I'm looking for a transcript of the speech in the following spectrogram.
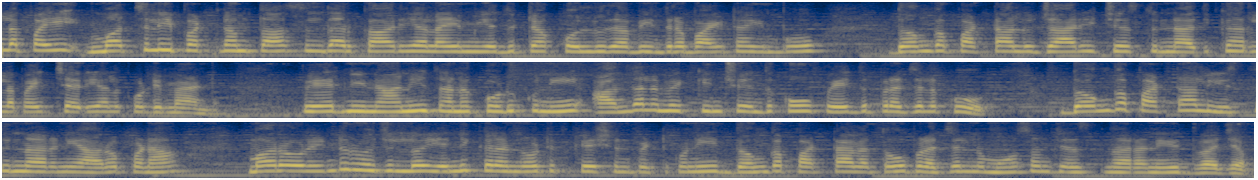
పట్టాలపై మచిలీపట్నం తహసీల్దార్ కార్యాలయం ఎదుట కొల్లు రవీంద్ర బైఠాయింపు దొంగ పట్టాలు జారీ చేస్తున్న అధికారులపై చర్యలకు డిమాండ్. పేర్ని నాని తన కొడుకుని అందలమెక్కించేందుకు పేద ప్రజలకు దొంగ పట్టాలు ఇస్తున్నారని ఆరోపణ. మరో రెండు రోజుల్లో ఎన్నికల నోటిఫికేషన్ పెట్టుకుని దొంగ పట్టాలతో ప్రజలను మోసం చేస్తున్నారని ధ్వజం.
